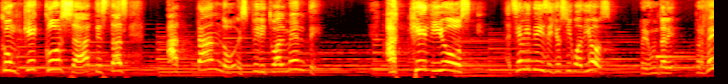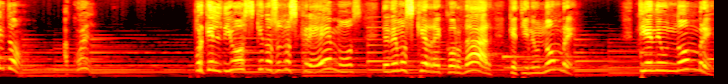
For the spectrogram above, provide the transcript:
¿Con qué cosa te estás atando espiritualmente? ¿A qué Dios si alguien te dice, yo sigo a Dios, pregúntale, perfecto, ¿a cuál? Porque el Dios que nosotros creemos, tenemos que recordar que tiene un nombre. Tiene un nombre.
